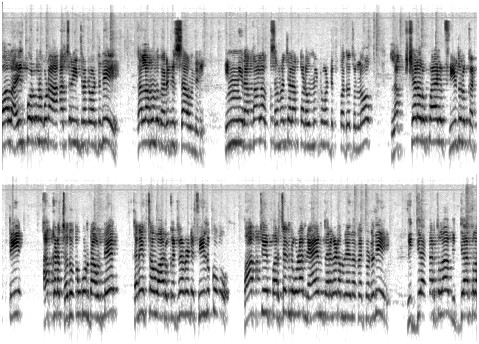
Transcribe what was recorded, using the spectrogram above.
వాళ్ళు హైకోర్టును కూడా ఆశ్రయించినటువంటిది కళ్ళ ముందు కనిపిస్తా ఉంది. ఇన్ని రకాల సమస్యలు అక్కడ ఉన్నటువంటి పద్ధతుల్లో లక్షల రూపాయల ఫీజులు కట్టి అక్కడ చదువుకుంటా ఉంటే కనీసం వారు కట్టినటువంటి ఫీజుకు ఫార్టీ పర్సెంట్ కూడా న్యాయం జరగడం లేదన్నటువంటిది విద్యార్థుల విద్యార్థుల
